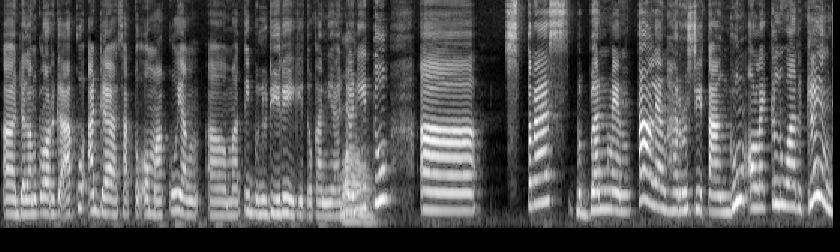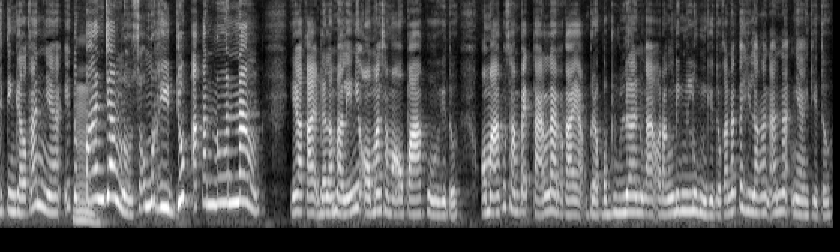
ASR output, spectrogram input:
eh, dalam keluarga aku ada satu om aku yang eh, mati bunuh diri gitu kan ya. Dan Wow. itu eh stres, beban mental yang harus ditanggung oleh keluarga yang ditinggalkannya itu Hmm. panjang loh, seumur hidup akan mengenang. Ya kayak dalam hal ini oma sama opa aku gitu. Oma aku sampai teler kayak berapa bulan kayak orang linglung gitu karena kehilangan anaknya gitu.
